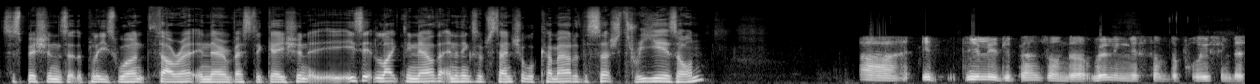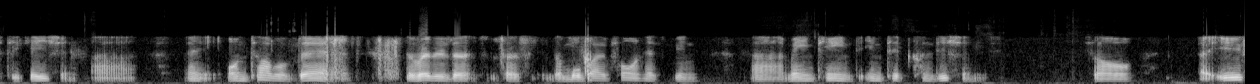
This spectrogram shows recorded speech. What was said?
suspicions that the police weren't thorough in their investigation. Is it likely now that anything substantial will come out of the search three years on? Uh, it really depends on the willingness of the police investigation. Uh, and on top of that, whether the, the, the mobile phone has been uh, maintained intact conditions. So, uh, if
